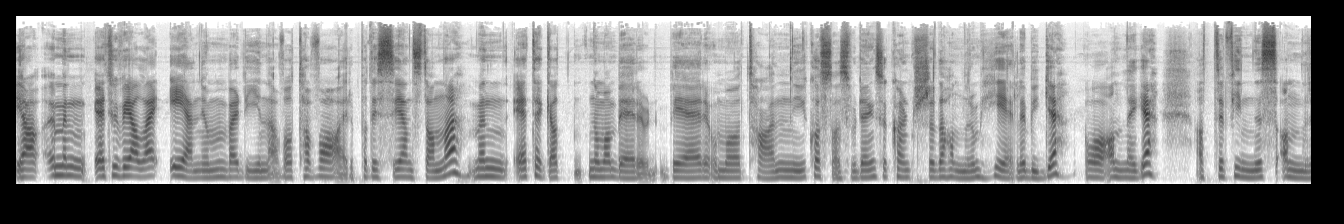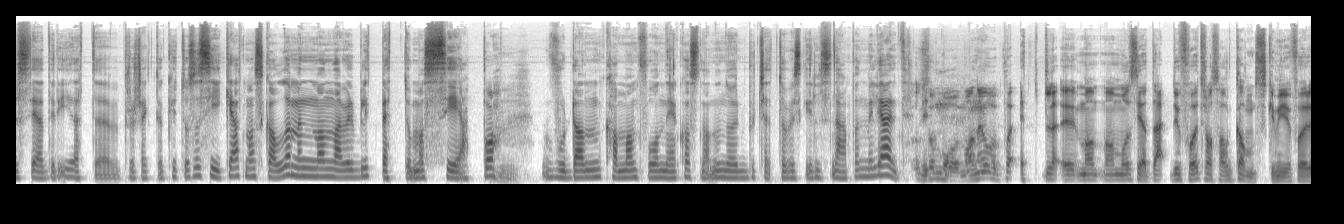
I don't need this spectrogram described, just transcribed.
Ja, men jeg tror vi alle er enige om verdien av å ta vare på disse gjenstandene. Men jeg tenker at når man ber, ber, om å ta en ny kostnadsvurdering, så kanskje det handler om hele bygget og anlegget. At det finnes andre steder i dette prosjektet å kutte. Og så sier ikke jeg at man skal det, men man er vel blitt bedt om å se på mm. hvordan kan man få ned kostnadene når budsjettoverskridelsen er på en milliard. Og så må man jo på et, man, man må si at det, du får tross alt ganske mye for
